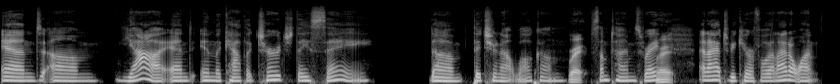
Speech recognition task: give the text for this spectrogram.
And um, yeah, and in the Catholic Church, they say um, that you're not welcome. Right. Sometimes, right? Right. And I have to be careful, and I don't want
